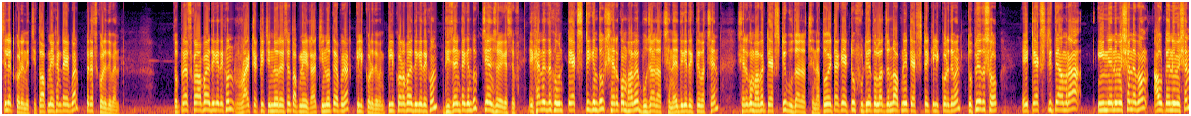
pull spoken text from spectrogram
সিলেক্ট করে নিচ্ছি। তো আপনি এখানটায় একবার প্রেস করে দেবেন। তো প্রেস করার পর এদিকে দেখুন রাইট একটি চিহ্ন রয়েছে। তো আপনি রাইট চিহ্নতে আপনার ক্লিক করে দেবেন। ক্লিক করার পর এদিকে দেখুন ডিজাইনটা কিন্তু চেঞ্জ হয়ে গেছে। এখানে দেখুন টেক্সটটি কিন্তু সেরকমভাবে বোঝা যাচ্ছে না। এদিকে দেখতে পাচ্ছেন সেরকম ভাবে টেক্সটটি বোঝা যাচ্ছে না। তো এটাকে একটু ফুটিয়ে তোলার জন্য আপনি টেক্সটে ক্লিক করে দেবেন। তো প্রিয় দর্শক, এই টেক্সটটিতে আমরা ইন অ্যানিমেশন এবং আউট অ্যানিমেশন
